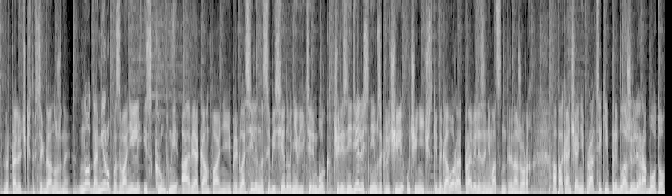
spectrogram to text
Вертолетчики-то всегда нужны. Но Дамиру позвонили из крупной авиакомпании и пригласили на собеседование в Екатеринбург. Через неделю с ним заключили ученический договор и отправили заниматься на тренажерах. А по окончании практики предложили работу.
